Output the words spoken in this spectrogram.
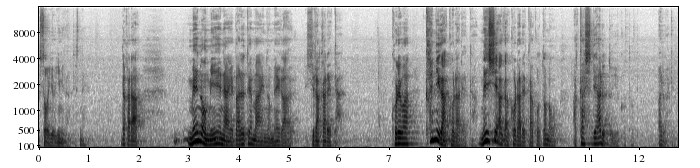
そういう意味なんですね。だから目の見えないバルテマイの目が開かれた。これは神が来られたメシアが来られたことの証であるということであるわけです。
